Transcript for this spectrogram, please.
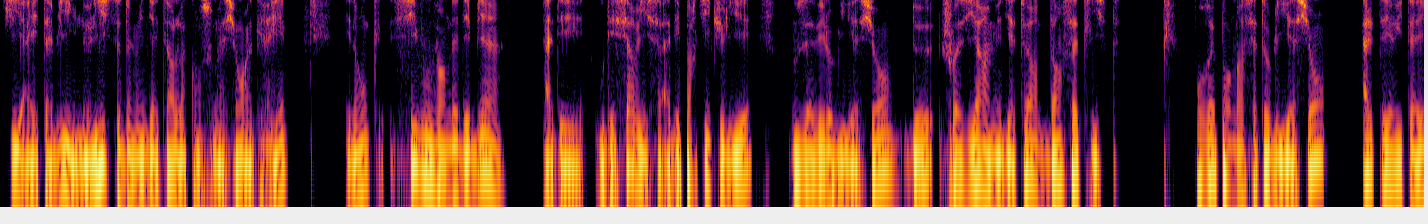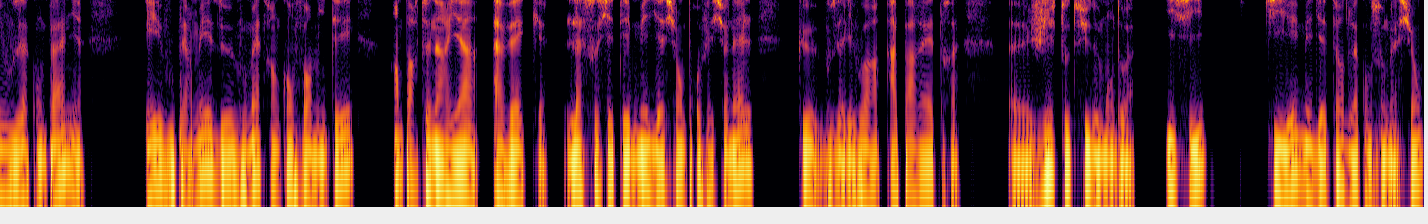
qui a établi une liste de médiateurs de la consommation agréés. Et donc, si vous vendez des biens des, ou des services à des particuliers, vous avez l'obligation de choisir un médiateur dans cette liste. Pour répondre à cette obligation, Alteritae vous accompagne et vous permet de vous mettre en conformité en partenariat avec la société médiation professionnelle que vous allez voir apparaître euh, juste au-dessus de mon doigt ici, qui est médiateur de la consommation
